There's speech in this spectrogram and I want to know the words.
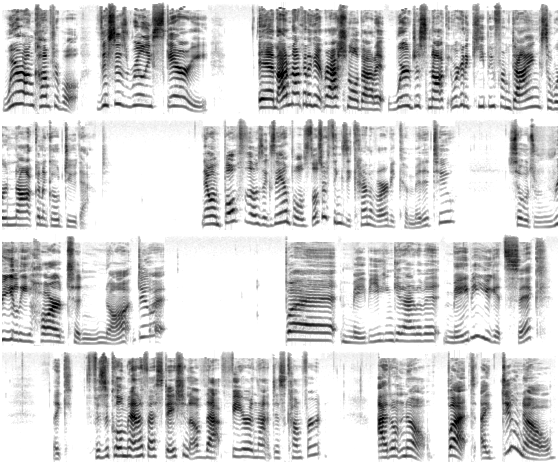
We're uncomfortable. This is really scary. And I'm not going to get rational about it. We're just not, we're going to keep you from dying, so we're not going to go do that. Now, in both of those examples, those are things you kind of already committed to. So it's really hard to not do it. But maybe you can get out of it. Maybe you get sick. Like physical manifestation of that fear and that discomfort. I don't know. But I do know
